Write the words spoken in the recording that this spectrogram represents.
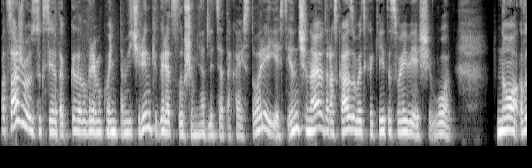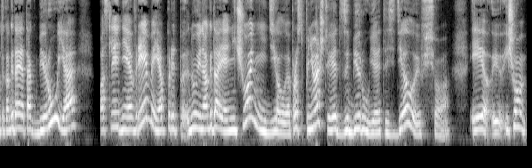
подсаживаются к тебе так, когда во время какой-нибудь там вечеринки говорят, слушай, у меня для тебя такая история есть, и начинают рассказывать какие-то свои вещи. Вот. Но вот когда я так беру, я последнее время я предп... ну иногда я ничего не делаю, я просто понимаю, что я это заберу, я это сделаю и все. И еще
